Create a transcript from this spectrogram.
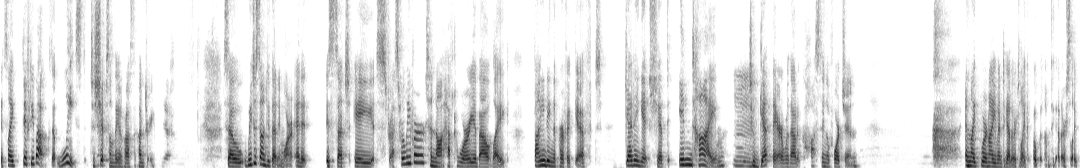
it's like 50 bucks at least to ship something across the country Yeah. So we just don't do that anymore and it is such a stress reliever to not have to worry about like finding the perfect gift getting it shipped in time Mm. to get there without it costing a fortune. And like we're not even together to like open them together. So like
